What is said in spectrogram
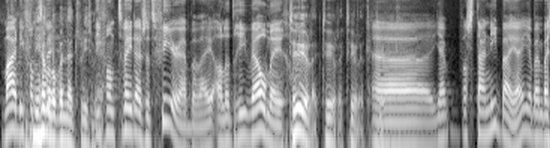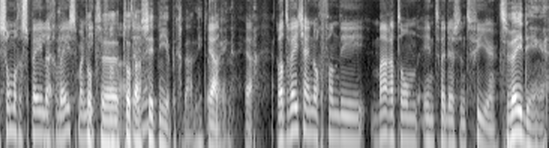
Maar die van, niet helemaal op netvlies die van 2004 hebben wij alle drie wel meegemaakt. Tuurlijk, tuurlijk, tuurlijk. Eh, jij was daar niet bij, hè? Jij bent bij sommige spelen geweest, maar tot niet die van eh, tot aan? Sydney heb ik gedaan, niet Ja. Athene. Wat weet jij nog van die marathon in 2004? Twee dingen.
